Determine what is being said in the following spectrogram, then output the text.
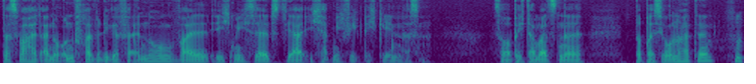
das war halt eine unfreiwillige Veränderung, weil ich mich selbst, ja, ich habe mich wirklich gehen lassen. So, ob ich damals eine Depression hatte? Hm,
